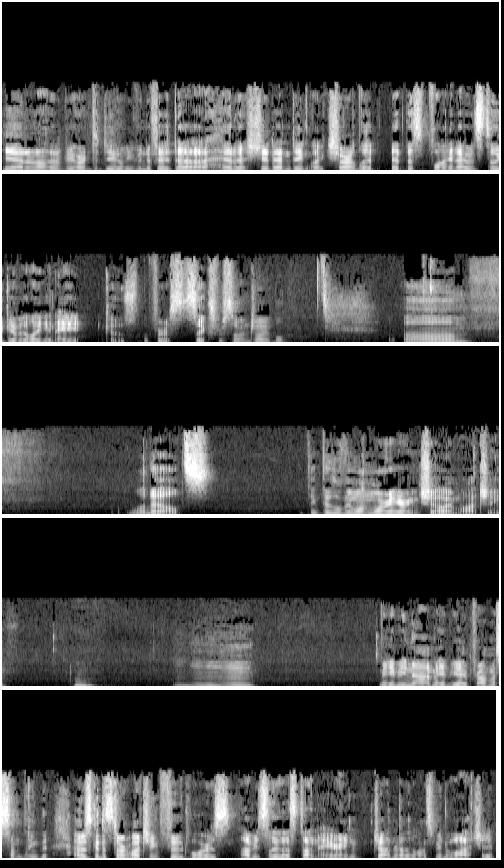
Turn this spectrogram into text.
Yeah, I don't know. It'd be hard to do. Even if it uh, had a shit ending like Charlotte at this point, I would still give it like an eight because the first six were so enjoyable. Um, what else? I think there's only one more airing show I'm watching. Mm, maybe not. Maybe I promised something that I was going to start watching Food Wars. Obviously, that's done airing. John really wants me to watch it.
